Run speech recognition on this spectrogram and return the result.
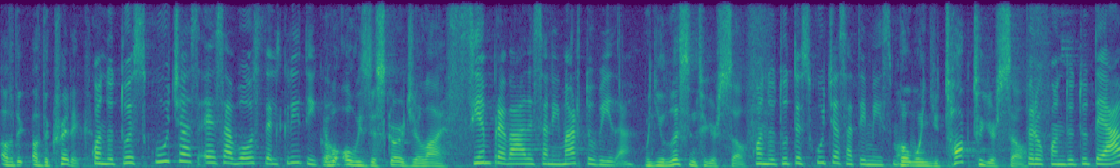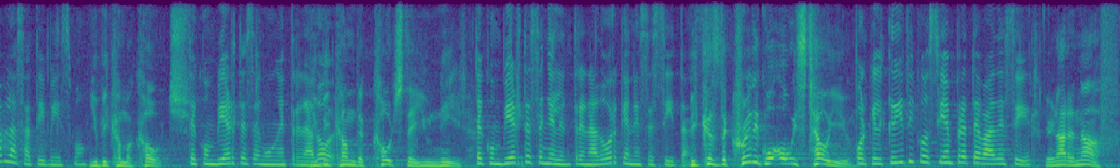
of, the, of the critic, Cuando tú escuchas esa voz del crítico. it will always discourage your life. siempre va a desanimar tu vida. When you listen to yourself, Cuando tú te escuchas a ti mismo. but when you talk to yourself, pero cuando tú te hablas a ti mismo, you become a coach. te conviertes en un entrenador. You become the coach that you need. Te conviertes en el entrenador que necesitas. Because the critic will always tell you, Porque el crítico siempre te va a decir, you're not enough.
